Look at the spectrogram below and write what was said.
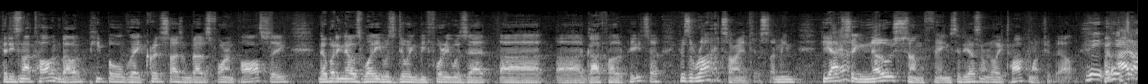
that he's not talking about. People they criticize him about his foreign policy. Nobody knows what he was doing before he was at uh, uh, Godfather Pizza. He was a rocket scientist. I mean, he actually knows some things that he doesn't really talk much about. He- but he I, don't,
